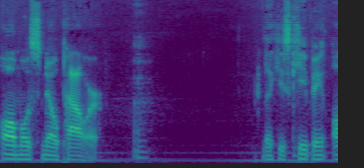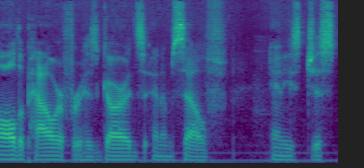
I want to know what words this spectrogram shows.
almost no power. Like he's keeping all the power for his guards and himself, and he's just,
